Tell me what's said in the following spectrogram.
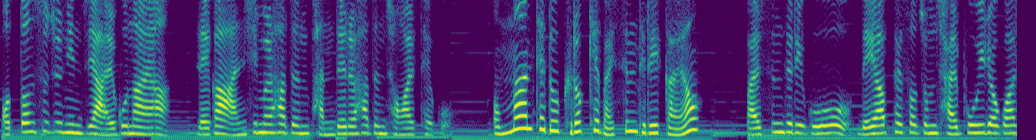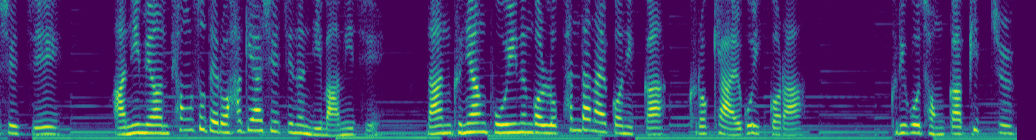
어떤 수준인지 알고 나야 내가 안심을 하든 반대를 하든 정할 테고 엄마한테도 그렇게 말씀드릴까요? 말씀드리고 내 앞에서 좀 잘 보이려고 하실지 아니면 평소대로 하게 하실지는 네 맘이지. 난 그냥 보이는 걸로 판단할 거니까 그렇게 알고 있거라. 그리고 정가 핏줄,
